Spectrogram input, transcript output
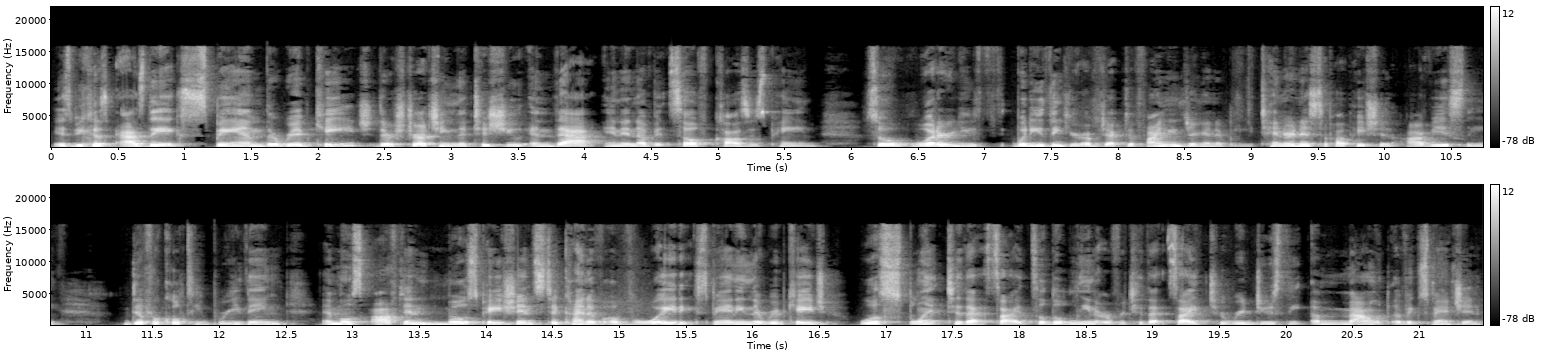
is because as they expand the rib cage, they're stretching the tissue and that in and of itself causes pain. So what are you what do you think your objective findings are going to be? Tenderness to palpation obviously, difficulty breathing, and most often most patients to kind of avoid expanding the rib cage will splint to that side. So they'll lean over to that side to reduce the amount of expansion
